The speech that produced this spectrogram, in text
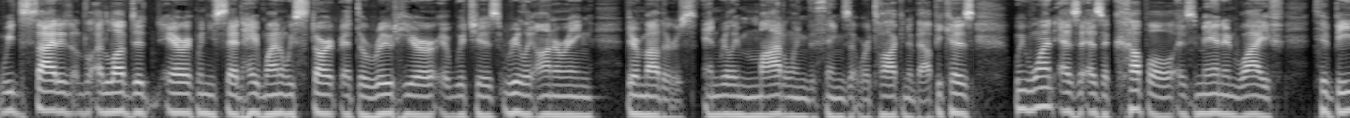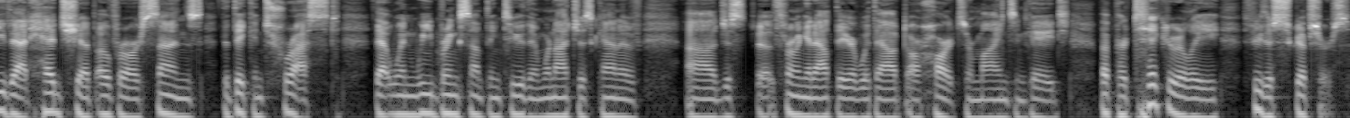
we decided, I loved it, Eric, when you said, hey, why don't we start at the root here, which is really honoring their mothers and really modeling the things that we're talking about. Because we want, as, as a couple, as man and wife, to be that headship over our sons that they can trust, that when we bring something to them, we're not just kind of uh, just uh, throwing it out there without our hearts or minds engaged, but particularly through the scriptures.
